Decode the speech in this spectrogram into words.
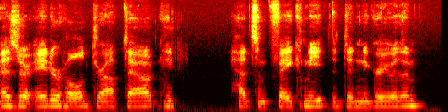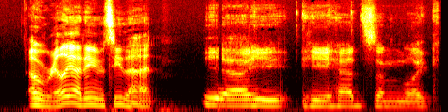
Ezra Aderhold dropped out. He had some fake meat that didn't agree with him. Oh, really? I didn't even see that. Yeah, he he had some like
